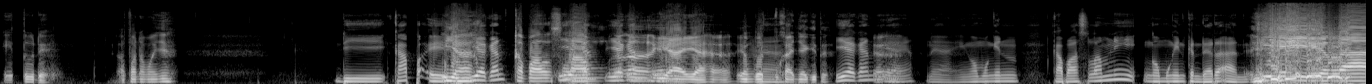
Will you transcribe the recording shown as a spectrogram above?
itu deh. Apa namanya? Di kapa eh Iya. iya kan? Kapal Iya selam. kan? Iya kan? Eh, Iya Iya kan? iya, yang buat Nah. bukanya gitu. Iya kan? Heeh. Iya kan? Nah, yang ngomongin kapal selam nih ngomongin kendaraan. Gila,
